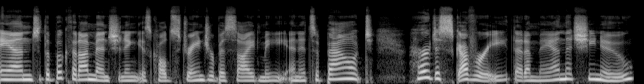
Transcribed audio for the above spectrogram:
and the book that I'm mentioning is called Stranger Beside Me, and it's about her discovery that a man that she knew,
